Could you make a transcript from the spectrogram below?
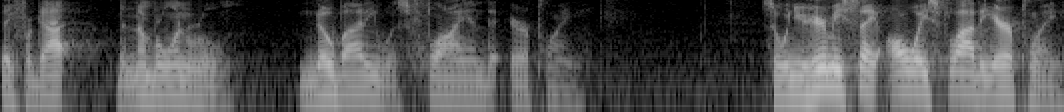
they forgot the number one rule nobody was flying the airplane. So when you hear me say always fly the airplane,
